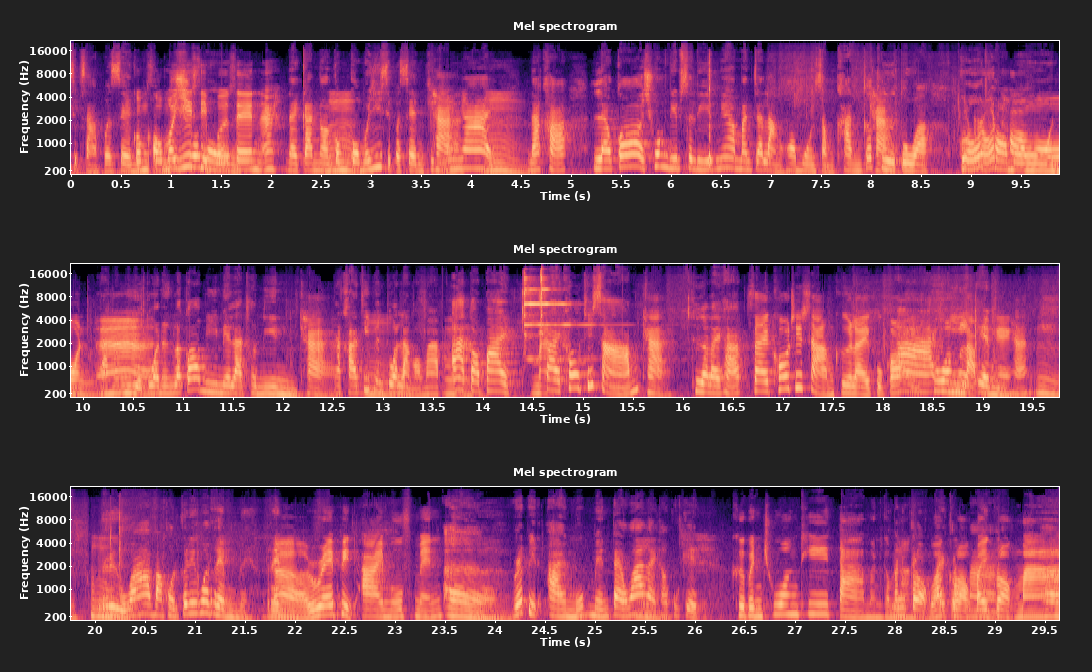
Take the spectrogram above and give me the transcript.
23เปอร์เซ็นต์กลของมๆว่าชั่ว20โมเปองร์เซ็นต์อะในการนอนอืกลมมๆว่า 20เปอร์เซ็นต์คิดค่ะง่ายอืมๆนะคะแล้วก็ช่วง Deep Sleep เนี่ยมันจะหลั่งฮอร์โมนสำคัญก็ค่ะคือตัว growth growth hormone hormone อะมันมีอยู่อ่าตัวหนึ่งแล้วก็มีเมลาโทนินค่ะนะคะที่เป็นตัวหลั่งออกมาอืมอะต่อไปมาไซเคิลที่3ค่ะคืออะไรครับไซเคิลที่ 3 คืออะไรครูก้อย REM ช่วงหลับยังไงคะอืมหรือว่าบางคนก็เรียกว่า REM เลยเอ่ REM อ rapid eye movement เออม rapid eye movement แปลว่าอะไรอืมคะครูเกศ คือเป็นช่วงที่ตามันกำลังมันกรอกแบบว่ากรอกไปไปกกรรออกกมามา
